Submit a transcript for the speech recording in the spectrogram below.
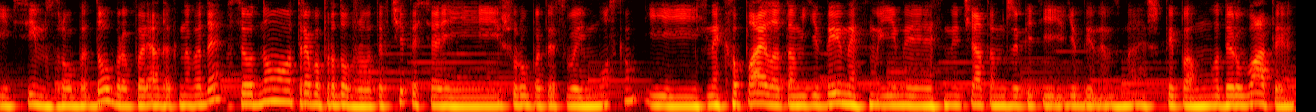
і всім зробить добре, порядок наведе, все одно треба продовжувати вчитися і шурупати своїм мозком, і не копайлотом єдиним, і не, не чатом GPT єдиним. Знаєш, типа модерувати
